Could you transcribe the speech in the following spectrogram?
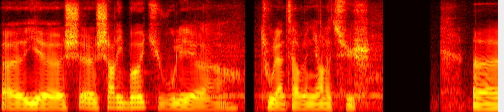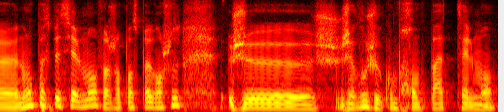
Charlie Boy, tu voulais, tu voulais intervenir là-dessus? Non, pas spécialement. Enfin, j'en pense pas grand-chose. Je, j'avoue, je comprends pas tellement.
